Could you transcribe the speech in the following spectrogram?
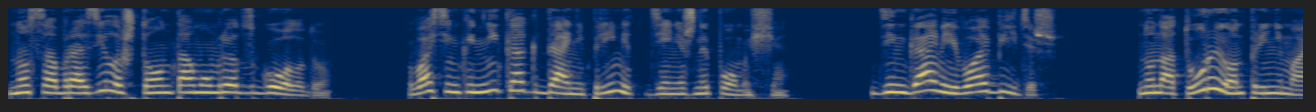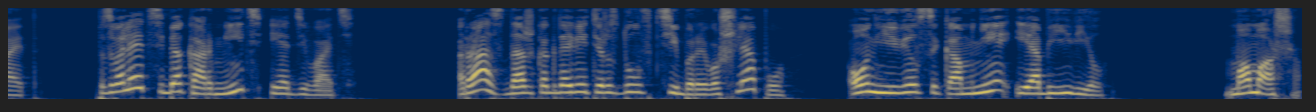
но сообразила, что он там умрет с голоду. Васенька никогда не примет денежной помощи. Деньгами его обидишь. Но натурой он принимает. Позволяет себя кормить и одевать. Раз, даже когда ветер сдул в Тибор его шляпу, он явился ко мне и объявил. «Мамаша,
